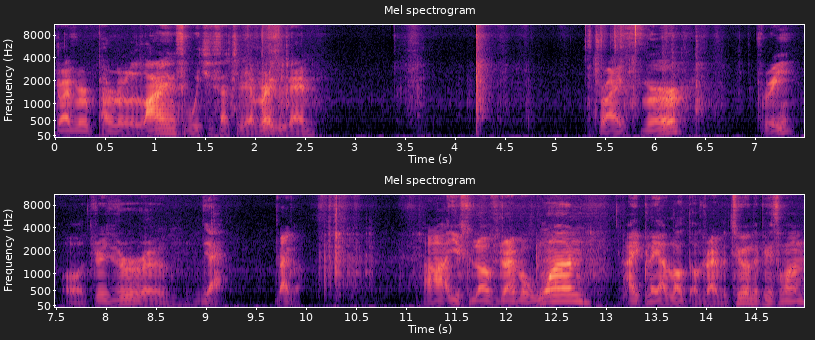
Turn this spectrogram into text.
Driver Parallel Lines, which is actually a very good game. Driver 3 or Driver, uh, yeah, Driver. Uh, I used to love Driver 1. I play a lot of Driver 2 on the PS1.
